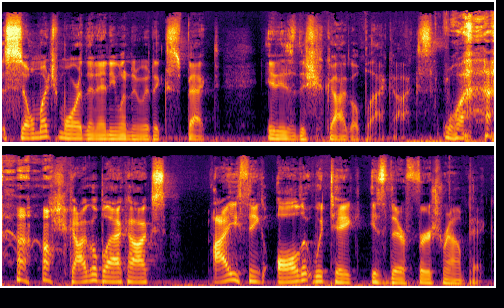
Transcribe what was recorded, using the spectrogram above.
so much more than anyone would expect. It is the Chicago Blackhawks. Wow. Chicago Blackhawks, I think all it would take is their first round pick.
